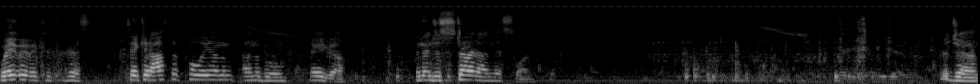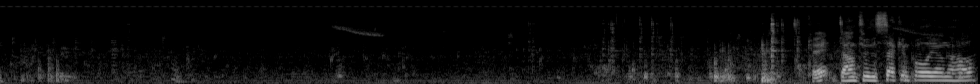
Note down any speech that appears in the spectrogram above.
Wait, wait, wait, Chris. Take it off the pulley on the, on the boom. There you go. And then just start on this one. Good job. Okay, down through the second pulley on the hull.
